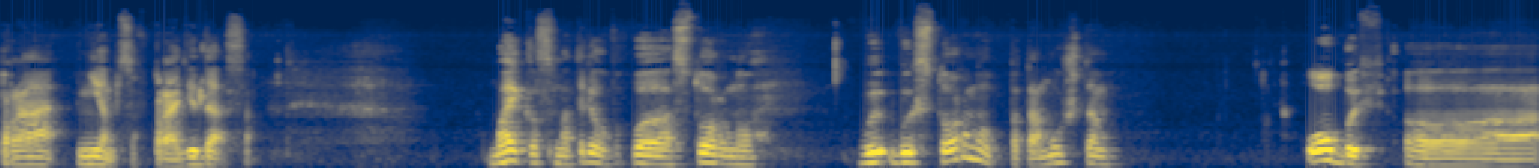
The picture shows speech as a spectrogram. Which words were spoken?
про немцев, про Адидаса. Майкл смотрел в сторону, в, в их сторону, потому что обувь, э,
